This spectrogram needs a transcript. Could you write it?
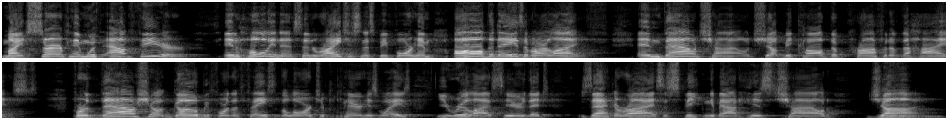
might serve him without fear, in holiness and righteousness before him all the days of our life. And thou, child, shalt be called the prophet of the highest. For thou shalt go before the face of the Lord to prepare his ways. You realize here that Zacharias is speaking about his child, John,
